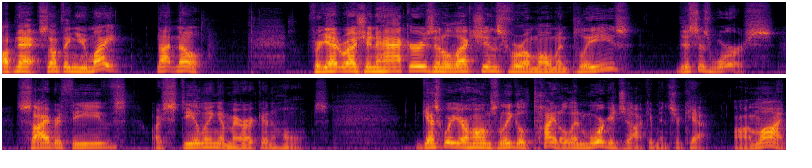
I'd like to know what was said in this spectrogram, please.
Up next, something you might not know. Forget Russian hackers and elections for a moment, please. This is worse. Cyber thieves are stealing American homes. Guess where your home's legal title and mortgage documents are kept? Online.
